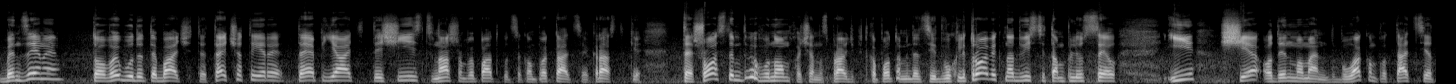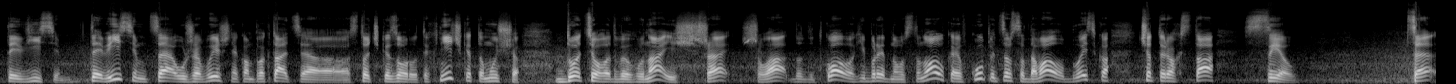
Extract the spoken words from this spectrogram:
бензини, то ви будете бачити Т4, Т5, Т6. В нашому випадку це комплектація якраз таки Т6 двигуном, хоча насправді під капотом іде цей двохлітровік на 200 там плюс сил. І ще один момент: була комплектація Т8. Т8 це вже вишня комплектація е, з точки зору технічки, тому що до цього двигуна іще йшла додаткова гібридна установка, і вкупі це все давало близько 400 сил. Це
